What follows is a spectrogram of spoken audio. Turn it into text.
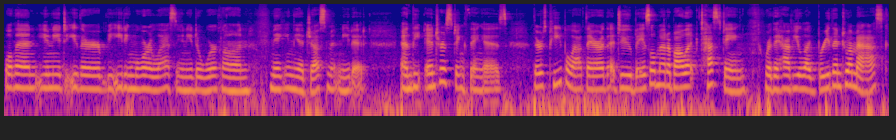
well, then you need to either be eating more or less. You need to work on making the adjustment needed. And the interesting thing is, there's people out there that do basal metabolic testing where they have you like breathe into a mask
